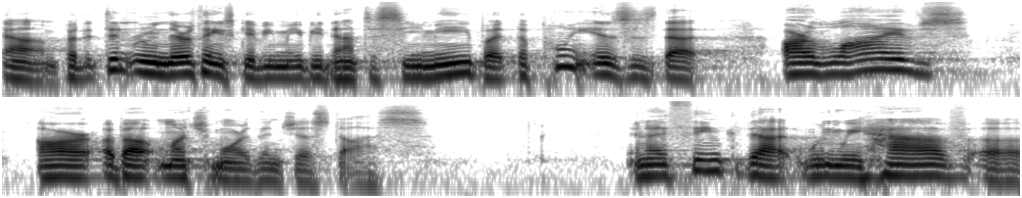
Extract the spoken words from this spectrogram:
um, but it didn't ruin their Thanksgiving, maybe not to see me. But the point is, is that our lives are about much more than just us. And I think that when we have a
